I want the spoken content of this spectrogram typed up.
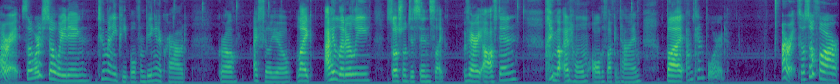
Alright, so we're still waiting. Too many people from being in a crowd. Girl, I feel you. Like, I literally social distance, like, very often. I'm at home all the fucking time. But I'm kind of bored. Alright, so so far,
